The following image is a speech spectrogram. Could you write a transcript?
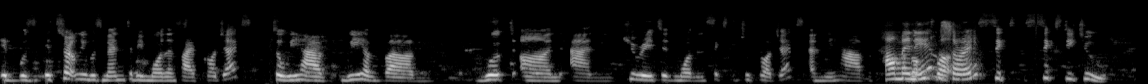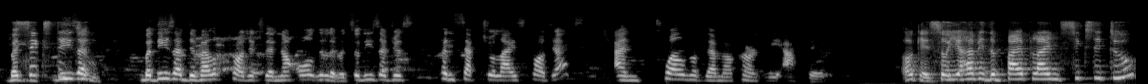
it was it certainly was meant to be more than five projects so we have we have um, worked on and curated more than 62 projects and we have how many 12, i'm sorry six, 62 but 62. these are but these are developed projects they're not all delivered so these are just conceptualized projects, and 12 of them are currently active. Okay, so you have in the pipeline 62,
